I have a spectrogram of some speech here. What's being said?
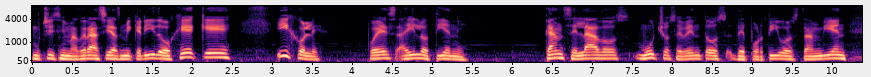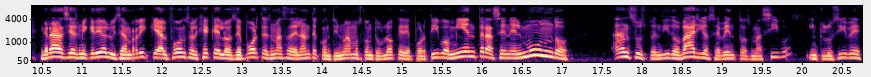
Muchísimas gracias, mi querido Jeque. Híjole, pues ahí lo tiene cancelados, muchos eventos deportivos también. Gracias, mi querido Luis Enrique Alfonso, el jeque de los deportes. Más adelante continuamos con tu bloque deportivo. Mientras en el mundo han suspendido varios eventos masivos, inclusive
